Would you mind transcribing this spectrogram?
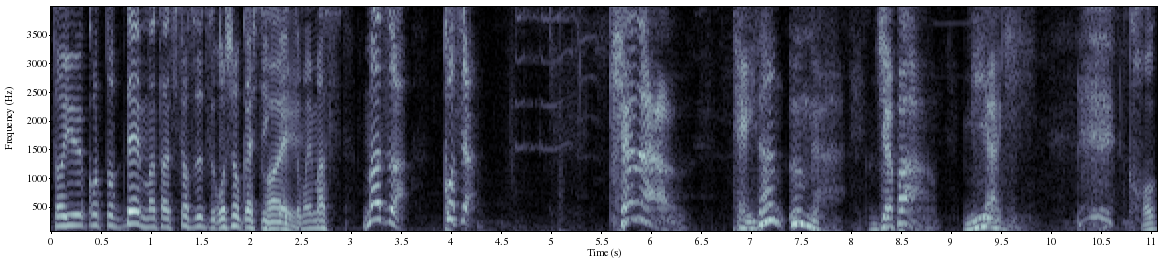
ということでまた一つずつご紹介していきたいと思います。まずはこちら。キャナルテイザン運河ジャパン宮城かっ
